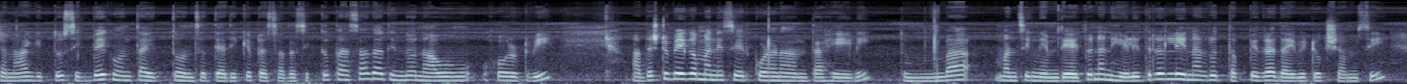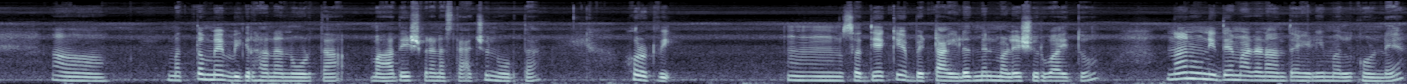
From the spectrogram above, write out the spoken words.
ಚೆನ್ನಾಗಿತ್ತು. ಸಿಗಬೇಕು ಅಂತ ಇತ್ತು ಅನಿಸುತ್ತೆ. ಅದಕ್ಕೆ ಪ್ರಸಾದ ಸಿಕ್ತು. ಪ್ರಸಾದ ತಿಂದು ನಾವು ಹೊರಟ್ವಿ. ಆದಷ್ಟು ಬೇಗ ಮನೆ ಸೇರ್ಕೊಳ್ಳೋಣ ಅಂತ ಹೇಳಿ ತುಂಬ ಮನಸ್ಸಿಗೆ ನೆಮ್ಮದಿ ಆಯಿತು. ನಾನು ಹೇಳಿದ್ರಲ್ಲಿ ಏನಾದರೂ ತಪ್ಪಿದ್ರೆ ದಯವಿಟ್ಟು ಕ್ಷಮಿಸಿ. ಮತ್ತೊಮ್ಮೆ ವಿಗ್ರಹನ ನೋಡ್ತಾ, ಮಹದೇಶ್ವರನ ಸ್ಟ್ಯಾಚು ನೋಡ್ತಾ ಹೊರಟ್ವಿ. ಸದ್ಯಕ್ಕೆ ಬೆಟ್ಟ ಇಳಿದ್ಮೇಲೆ ಮಳೆ ಶುರುವಾಯಿತು. ನಾನು ನಿದ್ದೆ ಮಾಡೋಣ ಅಂತ ಹೇಳಿ ಮಲ್ಕೊಂಡೆ.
